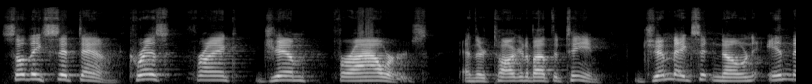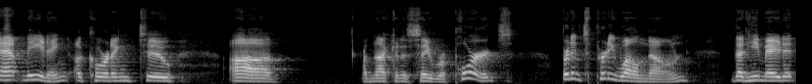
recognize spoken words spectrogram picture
So they sit down. Chris, Frank, Jim, for hours. And they're talking about the team. Jim makes it known in that meeting, according to, uh, I'm not going to say reports, but it's pretty well known that he made it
